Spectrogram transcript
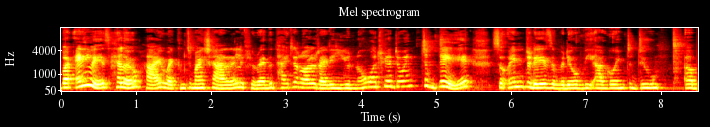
But, anyways, hello, hi, welcome to my channel. If you read the title already, you know what we are doing today. So, in today's video, we are going to do a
